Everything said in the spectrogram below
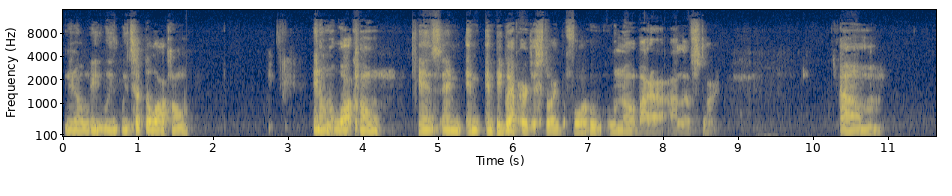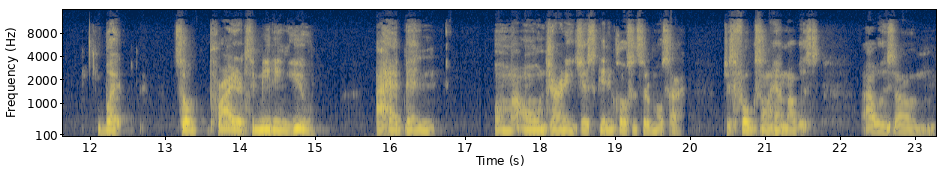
you know, we we, we took the walk home, and on the walk home, and and and, and people have heard this story before who who know about our, our love story. Um, but so prior to meeting you, I had been on my own journey, just getting closer to the Most High, just focus on Him. I was, I was um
